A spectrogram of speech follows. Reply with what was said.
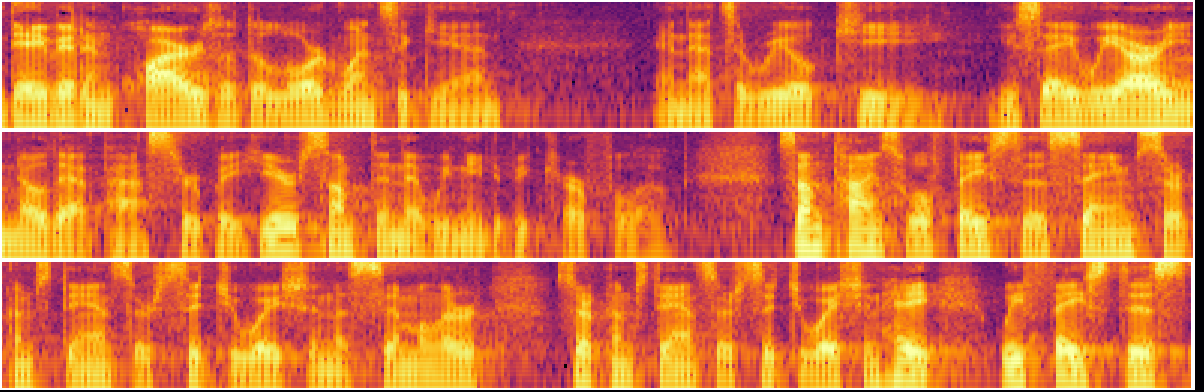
David inquires of the Lord once again, and that's a real key. You say, We already know that, Pastor, but here's something that we need to be careful of. Sometimes we'll face the same circumstance or situation, a similar circumstance or situation. Hey, we faced this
